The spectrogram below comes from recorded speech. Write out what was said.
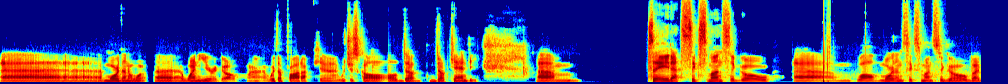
Uh, more than a, uh, one year ago uh, with a product which is called Dub, Dub Candy. Um, say that six months ago, um, well, more than six months ago, but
